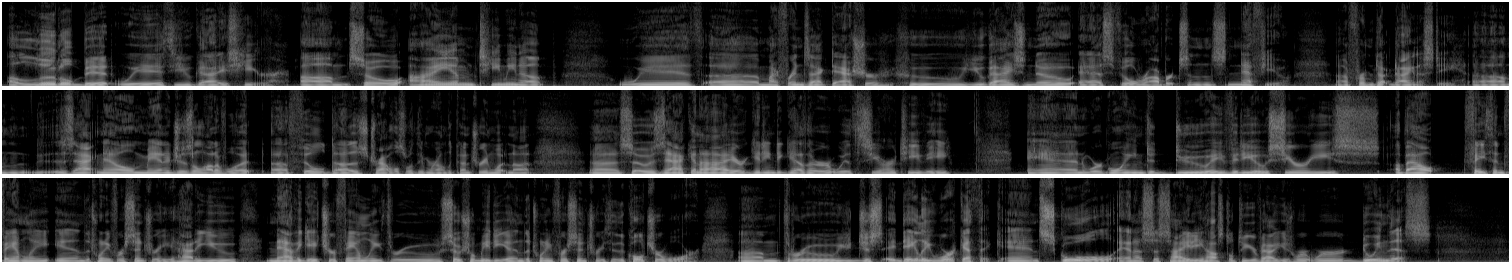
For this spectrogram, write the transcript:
a little bit with you guys here. Um, so I am teaming up with uh, my friend Zach Dasher, who you guys know as Phil Robertson's nephew. Uh, from Duck Dynasty. Um, Zach now manages a lot of what uh, Phil does, travels with him around the country and whatnot. Uh, so Zach and I are getting together with CRTV, and we're going to do a video series about faith and family in the 21st century? How do you navigate your family through social media in the 21st century, through the culture war, um, through just a daily work ethic and school and a society hostile to your values? We're, we're doing this.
